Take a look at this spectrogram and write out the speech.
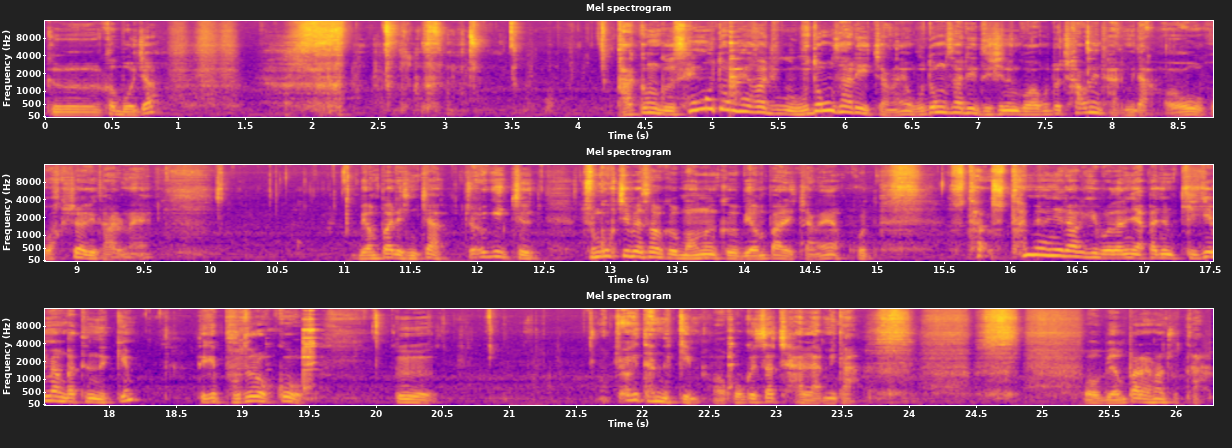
그, 그거 뭐죠? 가끔 그 생우동 해가지고 우동사리 있잖아요. 우동사리 드시는 거하고도 차원이 다릅니다. 어우, 확실하게 다르네. 면발이 진짜 쫄깃, 저 중국집에서 그 먹는 그 면발 있잖아요. 그 수타, 수타면이라기보다는 약간 좀 기계면 같은 느낌? 되게 부드럽고, 그, 쫄깃한 느낌. 어, 거기서 잘 납니다. 어, 면발 하나 좋다.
